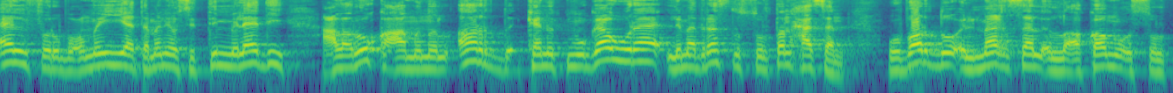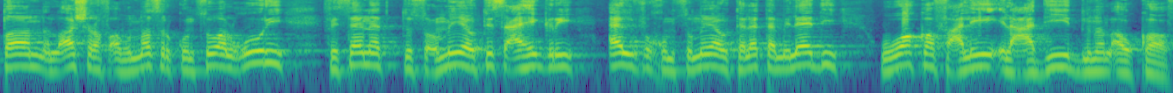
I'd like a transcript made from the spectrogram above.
1468 ميلادي على رقعة من الأرض كانت مجاورة لمدرسة السلطان حسن. وبرضه المغسل اللي أقامه السلطان الأشرف أبو النصر قنصوة الغوري في سنة 909 هجري 1503 ميلادي ووقف عليه العديد من الأوقاف.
